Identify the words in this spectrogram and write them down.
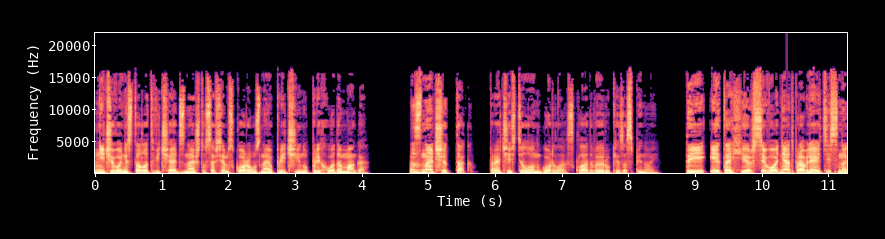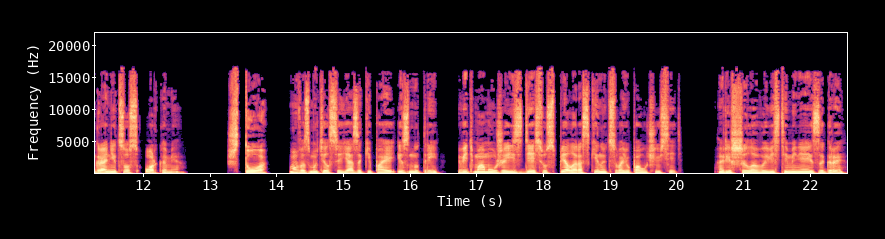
Ничего не стал отвечать, зная, что совсем скоро узнаю причину прихода мага. «Значит так», — прочистил он горло, складывая руки за спиной. «Ты и Тахир сегодня отправляетесь на границу с орками». «Что?» — возмутился я, закипая изнутри, ведь мама уже и здесь успела раскинуть свою паучью сеть. Решила вывести меня из игры?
